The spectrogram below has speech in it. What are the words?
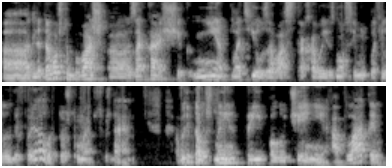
А, для того, чтобы ваш а, заказчик не платил за вас страховые взносы, не платил НДФЛ, вот то, что мы обсуждаем, вы должны при получении оплаты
